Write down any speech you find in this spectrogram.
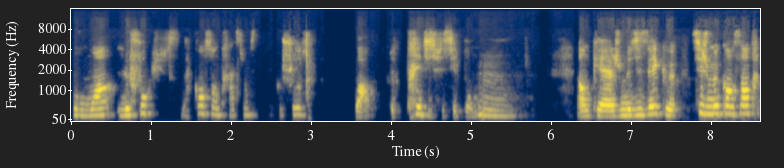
pour moi, le focus, la concentration, c'est quelque chose de très difficile pour moi. Hmm. Donc, euh, je me disais que si je me concentre,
